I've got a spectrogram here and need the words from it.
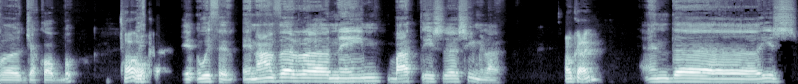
uh, Giacobbo Oh, With- okay. with a, another uh, name but is uh, similar Okay. and uh, is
